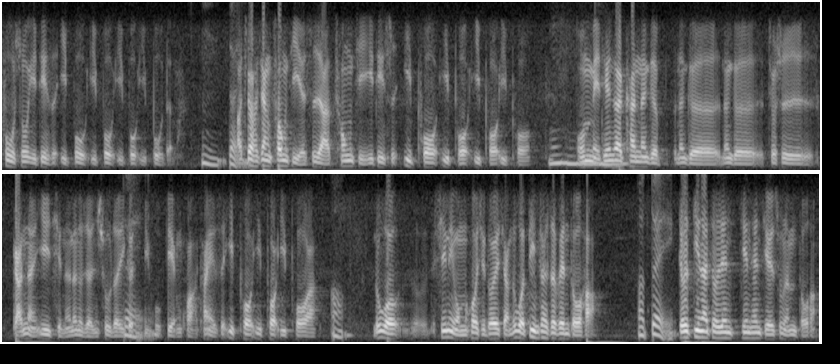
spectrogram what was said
复苏一定是一步一步一步一步的嘛。嗯，对。啊，就好像冲击也是啊，冲击一定是一波一波一波一波。嗯。我们每天在看那个那个那个就是感染疫情的那个人数的一个起伏变化，它也是一波一波一波啊。嗯。如果心里我们或许都会想，如果定在这边多好。哦，对，就是定在周天，今天结束能多好。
